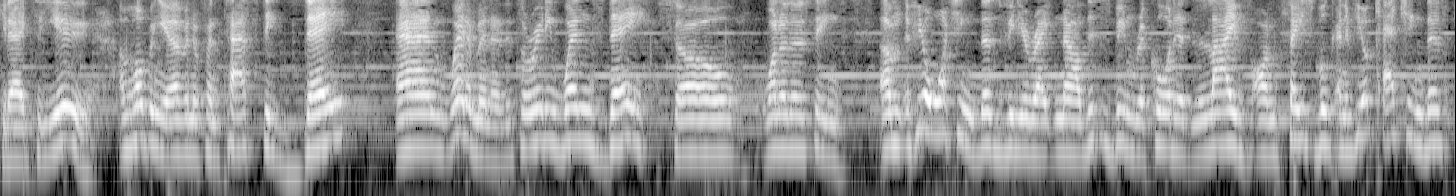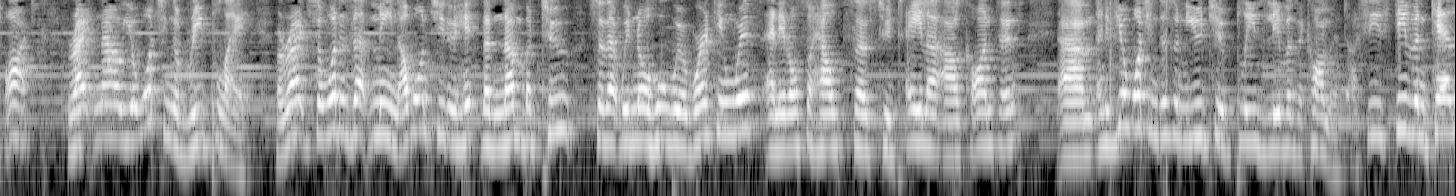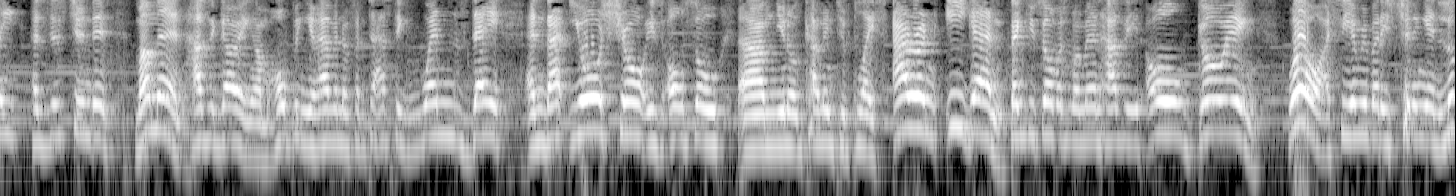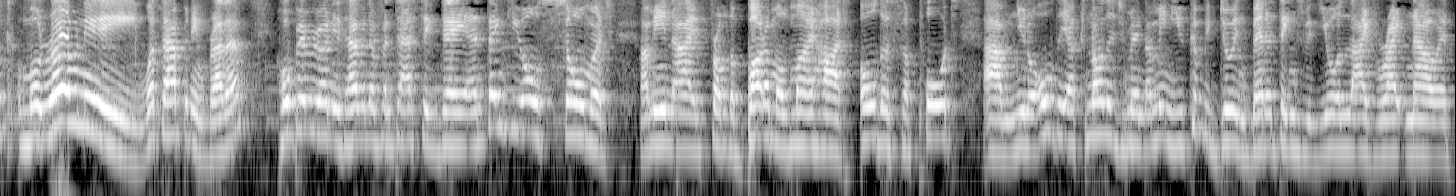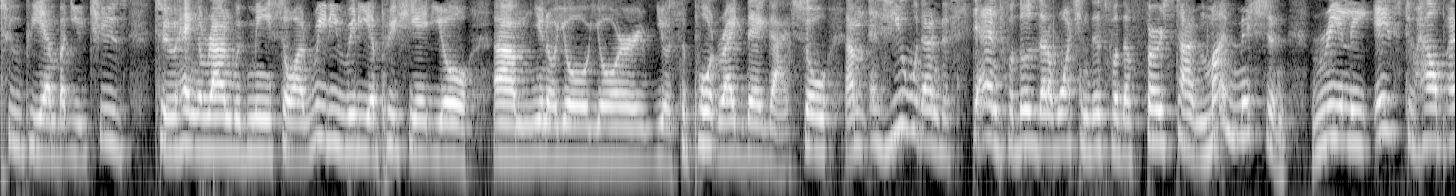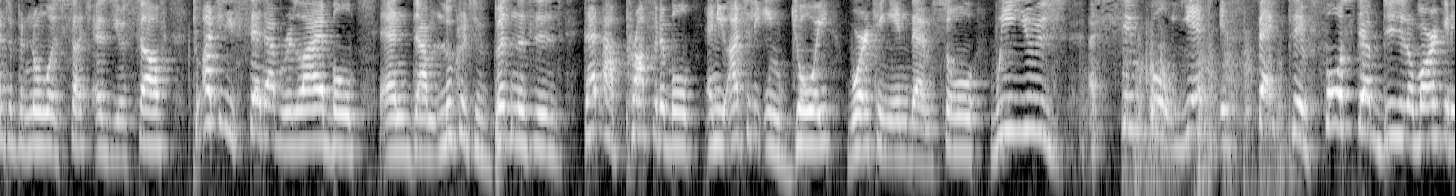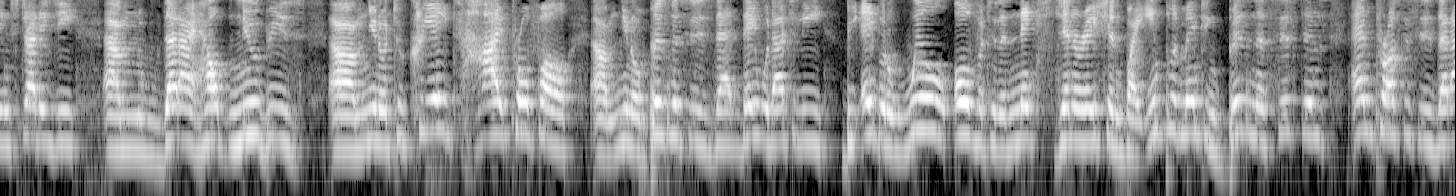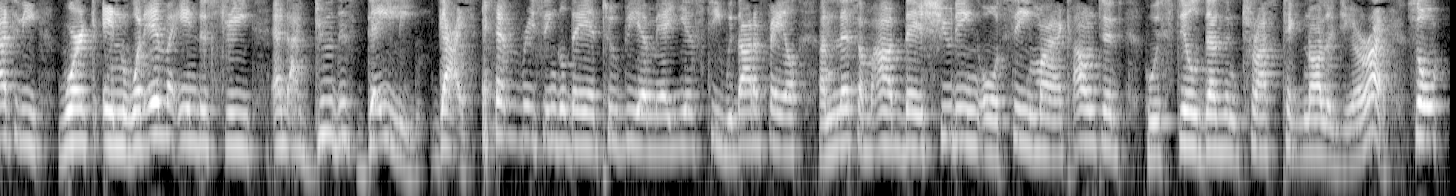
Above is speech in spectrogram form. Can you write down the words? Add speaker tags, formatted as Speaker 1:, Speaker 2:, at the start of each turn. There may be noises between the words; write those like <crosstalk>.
Speaker 1: G'day to you. I'm hoping you're having a fantastic day. And wait a minute, it's already Wednesday, so one of those things. Um, if you're watching this video right now, this is being recorded live on Facebook, and if you're catching this part right now, you're watching a replay. Alright, so what does that mean? I want you to hit the number two so that we know who we're working with, and it also helps us to tailor our content um, and if you're watching this on YouTube, please leave us a comment. I see Stephen Kelly has just tuned in. My man, how's it going? I'm hoping you're having a fantastic Wednesday and that your show is also, um, you know, coming to place. Aaron Egan, thank you so much, my man. How's it all going? Whoa, I see everybody's tuning in. Luke Moroni, what's happening, brother? Hope everyone is having a fantastic day and thank you all so much I mean, I from the bottom of my heart, all the support, um, you know, all the acknowledgement. I mean, you could be doing better things with your life right now at 2 p.m., but you choose to hang around with me. So I really, really appreciate your, um, you know, your your your support right there, guys. So um, as you would understand, for those that are watching this for the first time, my mission really is to help entrepreneurs such as yourself to actually set up reliable and um, lucrative businesses that are profitable and you actually enjoy working in them. So we use a simple yet effective four-step digital marketing strategy um, that I help newbies, um, you know, to create high-profile, um, you know, businesses that they would actually be able to will over to the next generation by implementing business systems and processes that actually work in whatever industry. And I do this daily, guys, <laughs> every single day at 2 p.m. EST without a fail, unless I'm out there shooting or seeing my accountant who still doesn't trust technology. All right, so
